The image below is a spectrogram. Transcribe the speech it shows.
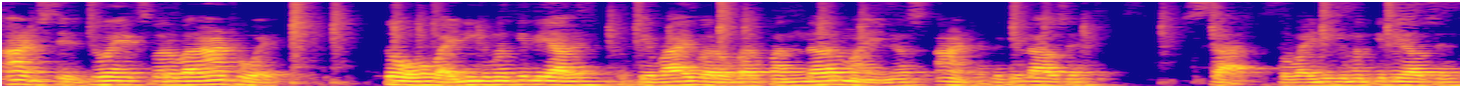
આઠ છે. જો x બરોબર આઠ હોય તો વાયની કિંમત કેટલી આવે? કે વાય બરોબર પંદર માઇનસ આઠ. એટલે કેટલા આવશે? સાત. તો વાયની કિંમત કેટલી આવશે?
